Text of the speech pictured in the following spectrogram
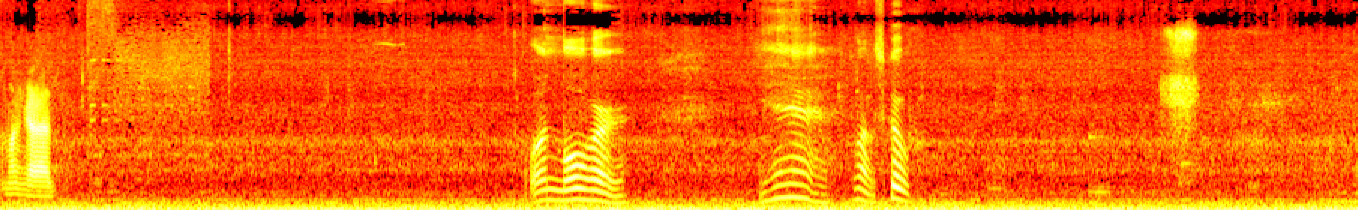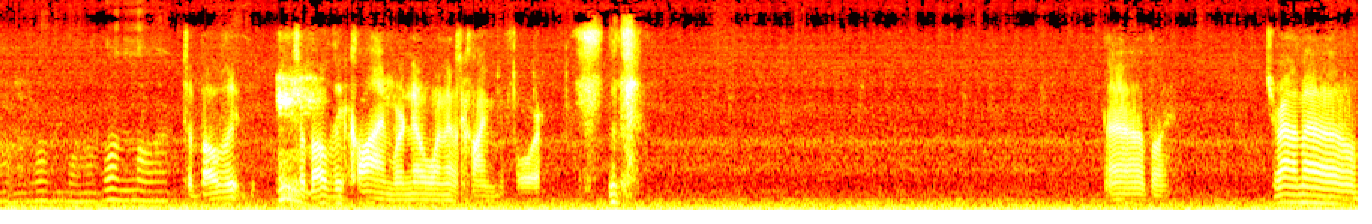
Oh my god. One more. Yeah. Go. One more. It's a boldly, it's a boldly climb where no one has climbed before. oh boy. Geronimo!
